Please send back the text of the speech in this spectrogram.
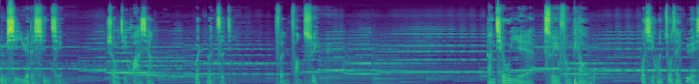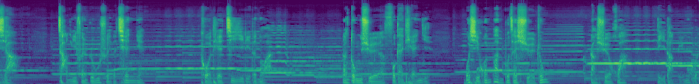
用喜悦的心情收集花香。温润自己，芬芳岁月。当秋叶随风飘舞，我喜欢坐在月下，藏一份如水的牵念，妥帖记忆里的暖。让冬雪覆盖田野，我喜欢漫步在雪中，让雪花抵挡灵魂。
